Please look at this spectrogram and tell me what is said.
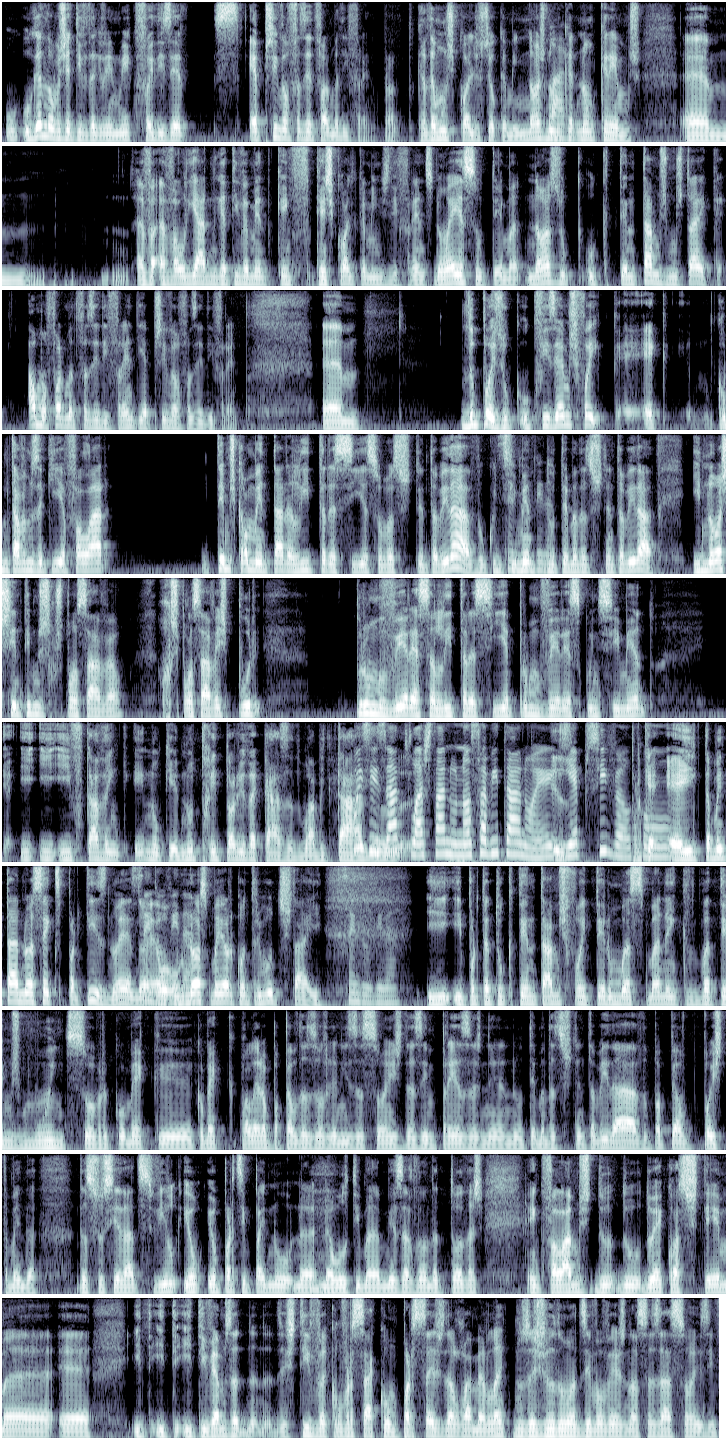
o, o grande objetivo da Green Week foi dizer é possível fazer de forma diferente. Pronto, cada um escolhe o seu caminho. Nós claro. não, não queremos. Um, avaliar negativamente quem, quem escolhe caminhos diferentes, não é esse o tema. Nós o, o que tentamos mostrar é que há uma forma de fazer diferente e é possível fazer diferente. Um, depois, o, o, que fizemos foi, é que, como estávamos aqui a falar, temos que aumentar a literacia sobre a sustentabilidade, o conhecimento do tema da sustentabilidade. E nós sentimos responsável, responsáveis por promover essa literacia, promover esse conhecimento e, e, e focado em, no quê? No território da casa, do habitat. Pois, exato, lá está, no nosso habitat, não é? E é possível. Porque com... é aí que também está a nossa expertise, não é? Sem é dúvida. o nosso maior contributo está aí. Sem dúvida. E, e, portanto o que tentámos foi ter uma semana em que debatemos muito sobre como é que, como é que qual era o papel das organizações, das empresas né, no tema da sustentabilidade, o papel depois também da, da sociedade civil. Eu, eu participei no, na, na, última mesa redonda de todas em que falámos do, do, do ecossistema eh, e, e, e, tivemos a, estive a conversar com parceiros da Leroy Merlin que nos ajudam a desenvolver as nossas ações e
